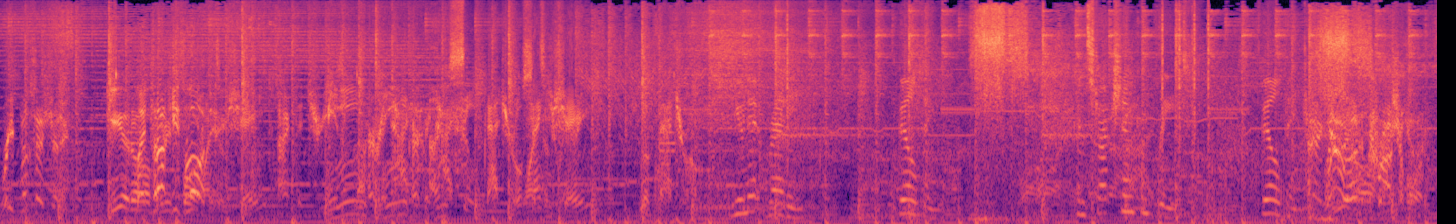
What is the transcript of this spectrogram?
Repositioning. Gear My truck is report. loaded. Some shade? Aren't the trees mean green, unseen? Natural Want some shade? Look natural. Unit ready. Building. Construction complete. Building. We're uncrushable.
